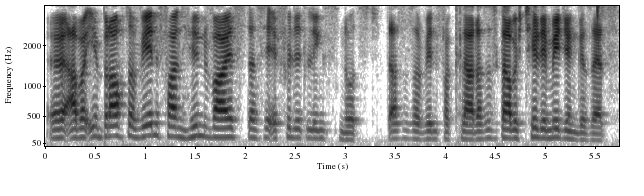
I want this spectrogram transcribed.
Äh, aber ihr braucht auf jeden Fall einen Hinweis, dass ihr Affiliate-Links nutzt. Das ist auf jeden Fall klar. Das ist, glaube ich, Telemediengesetz.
